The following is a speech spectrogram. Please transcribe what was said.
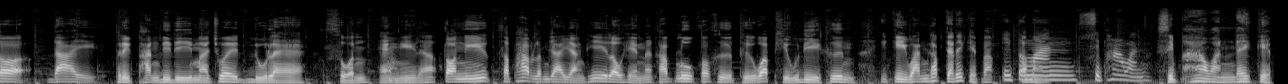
ก็ได้ผลิตภัณฑ์ดีๆ มาช่วยดูแล สวนแห่งนี้แล้ว ตอนนี้สภาพลำไยอย่างที่เราเห็นนะครับ ลูกก็คือถือว่าผิวดีขึ้น อีกกี่วันครับจะได้เก็บครับอีกประมาณ 15 วัน 15 วันได้เก็บ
